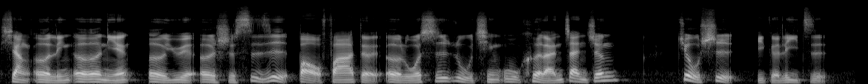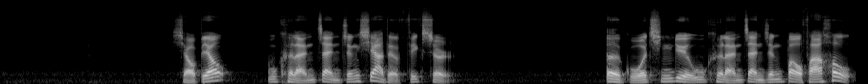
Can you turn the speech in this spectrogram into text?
像二零二二年二月二十四日爆发的俄罗斯入侵乌克兰战争，就是一个例子。小标：乌克兰战争下的 fixer。俄国侵略乌克兰战争爆发后，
